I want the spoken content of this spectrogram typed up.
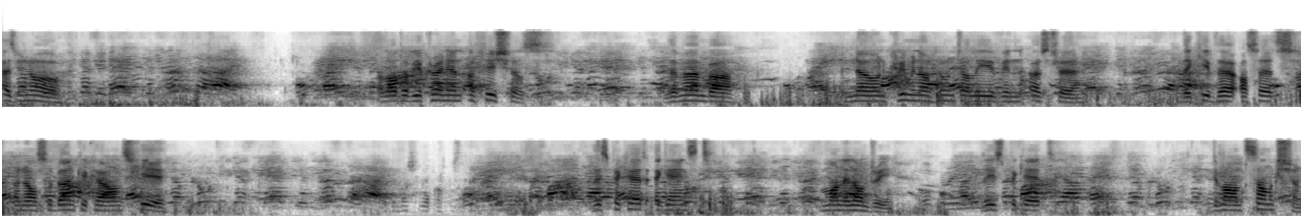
As you know, a lot of Ukrainian officials, the member known criminal junta live in Austria. They keep their assets and also bank accounts here. This picket against money laundering. This picket demands sanction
